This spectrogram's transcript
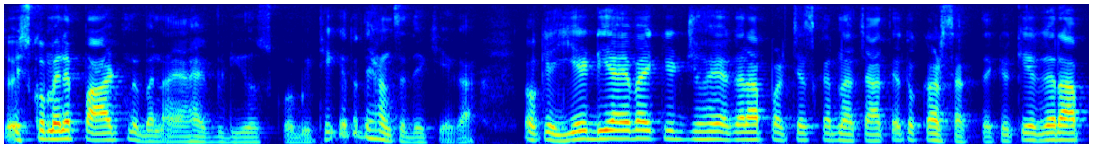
तो इसको मैंने पार्ट में बनाया है वीडियोस को भी, ठीक है? तो ध्यान से देखिएगा। ओके, ये डी किट जो है अगर आप परचेस करना चाहते हैं तो कर सकते हैं, क्योंकि अगर आप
